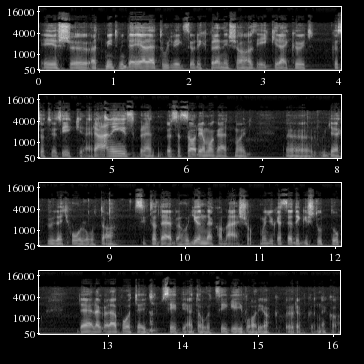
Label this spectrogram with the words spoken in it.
és hát mint minden jelenet úgy végződik Bren és az égkirály költ között, hogy az égkirály ránéz, Bren összeszarja magát, majd ugye küld egy hollót a Citadelbe, hogy jönnek a mások. Mondjuk ezt eddig is tudtuk, de legalább volt egy szép jelent, ahol CGI varjak röpködnek a...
